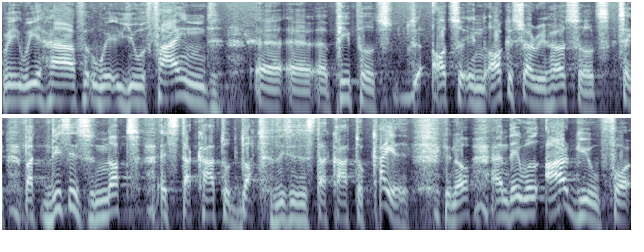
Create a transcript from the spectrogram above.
we we have we, you find uh, uh, uh, people also in orchestra rehearsals saying, but this is not a staccato dot, this is a staccato you know, and they will argue for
